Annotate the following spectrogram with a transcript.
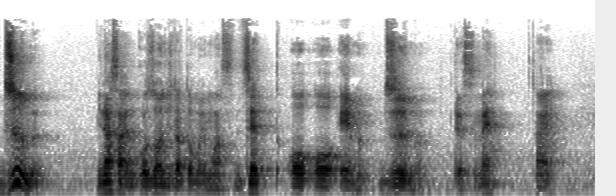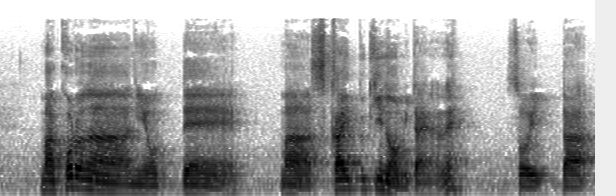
ズーム。皆さんご存知だと思います。ZOOM ズームですね。はい。まあコロナによってまあスカイプ機能みたいなねそういった、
